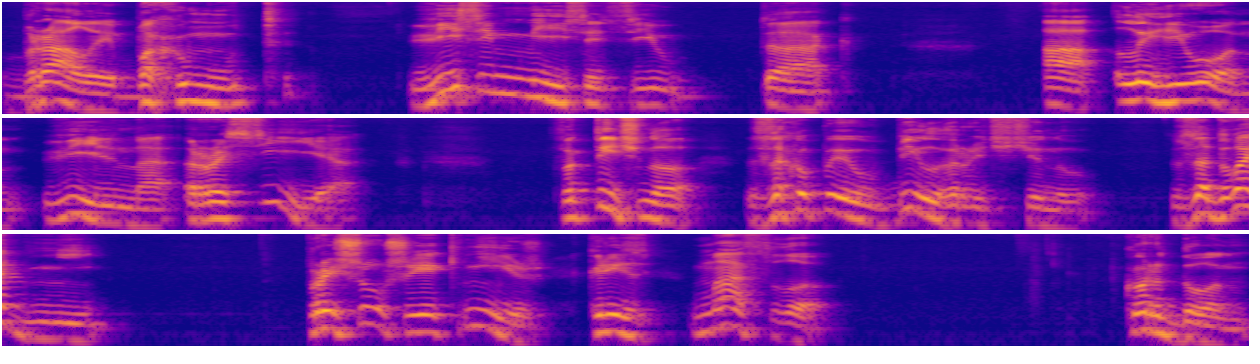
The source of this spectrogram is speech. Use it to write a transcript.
брали Бахмут вісім місяців. Так. А легіон Вільна Росія фактично захопив Білгородщину за два дні, пройшовши як ніж крізь масло кордон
